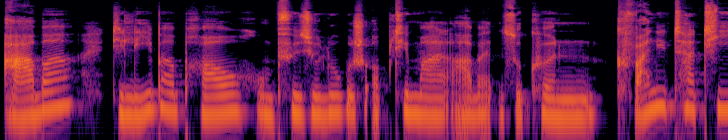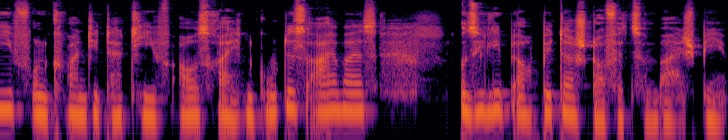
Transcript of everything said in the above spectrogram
Aber die Leber braucht, um physiologisch optimal arbeiten zu können, qualitativ und quantitativ ausreichend gutes Eiweiß. Und sie liebt auch Bitterstoffe zum Beispiel.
